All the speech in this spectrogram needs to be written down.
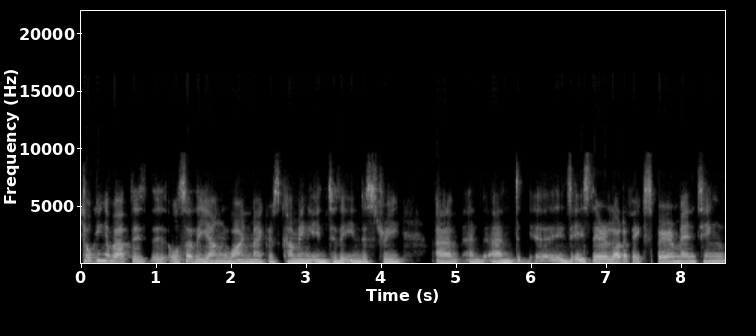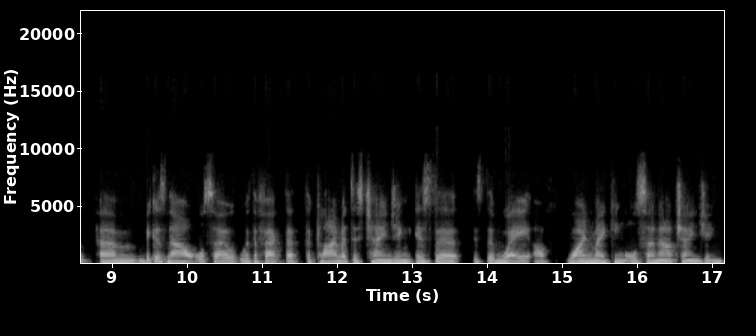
talking about this, uh, also the young winemakers coming into the industry, um, and and uh, is, is, there a lot of experimenting? Um, because now also with the fact that the climate is changing, is the is the way of winemaking also now changing?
